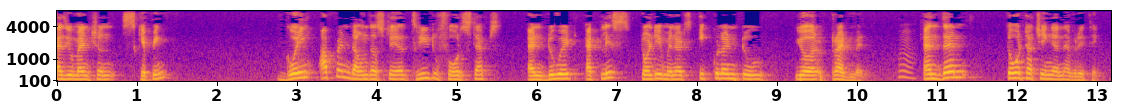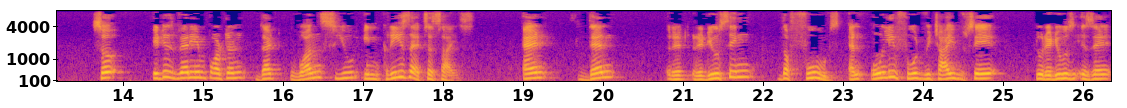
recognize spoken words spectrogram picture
as you mentioned, skipping, going up and down the stair three to four steps and do it at least 20 minutes equivalent to your treadmill. Hmm. And then toe touching and everything. So it is very important that once you increase the exercise and then re reducing the foods and only food which I say to reduce is a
